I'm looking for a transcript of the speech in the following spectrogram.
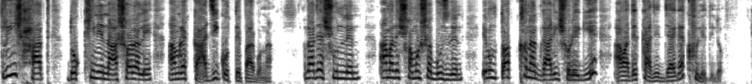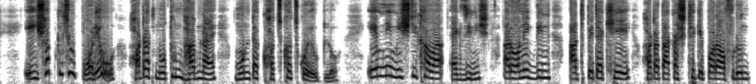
ত্রিশ হাত দক্ষিণে না সরালে আমরা কাজই করতে পারব না। রাজা শুনলেন, আমাদের সমস্যা বুঝলেন এবং তৎক্ষণাৎ গাড়ি সরে গিয়ে আমাদের কাজের জায়গা খুলে দিল। এই সব কিছুর পরেও হঠাৎ নতুন ভাবনায় মনটা খচখচ করে উঠল। এমনি মিষ্টি খাওয়া এক জিনিস, আর অনেক দিন আধপেটা খেয়ে হঠাৎ আকাশ থেকে পড়া অফুরন্ত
